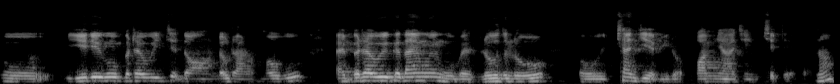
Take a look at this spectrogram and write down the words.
ဟိုရေတွေကိုပထဝီဖြစ်တော့လုပ်တာတော့မဟုတ်ဘူးအဲပထဝီကတိုင်းဝင်းကိုပဲလိုသလိုဟိုဖြန့်ကျက်ပြီးတော့ပွားများခြင်းဖြစ်တယ်ပေါ့နော်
